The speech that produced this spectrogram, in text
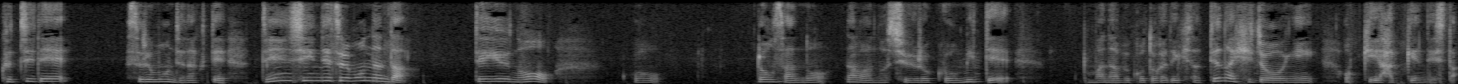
口でするもんじゃなくて全身でするもんなんだっていうのをこうロンさんの生の収録を見て学ぶことができたっていうのは非常に大きい発見でした。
